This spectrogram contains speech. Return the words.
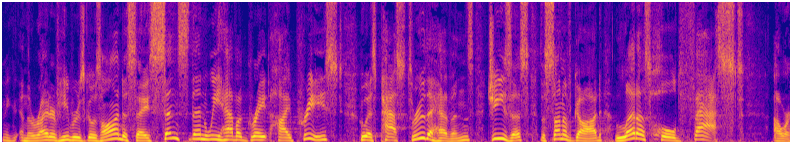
And the writer of Hebrews goes on to say, Since then we have a great high priest who has passed through the heavens, Jesus, the Son of God, let us hold fast our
